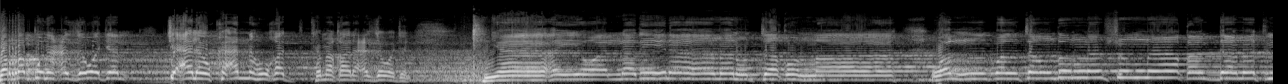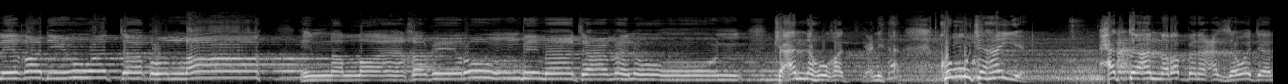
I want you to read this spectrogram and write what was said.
بل ربنا عز وجل جعله كأنه غد كما قال عز وجل يا أيها الذين آمنوا اتقوا الله ولتنظر نفس ما قدمت لغد واتقوا الله إن الله خبير بما تعملون كأنه غد يعني كن متهيئ حتى أن ربنا عز وجل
